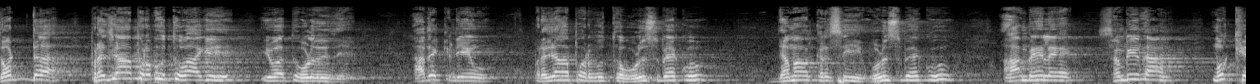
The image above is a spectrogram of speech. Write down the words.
ದೊಡ್ಡ ಪ್ರಜಾಪ್ರಭುತ್ವವಾಗಿ ಇವತ್ತು ಉಳಿದಿದೆ. ಅದಕ್ಕೆ ನೀವು ಪ್ರಜಾಪ್ರಭುತ್ವ ಉಳಿಸ್ಬೇಕು. ಡೆಮಾಕ್ರಸಿ ಉಳಿಸ್ಬೇಕು. ಆಮೇಲೆ ಸಂವಿಧಾನ ಮುಖ್ಯ,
